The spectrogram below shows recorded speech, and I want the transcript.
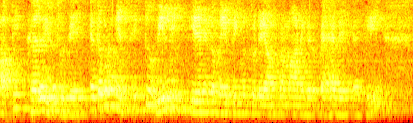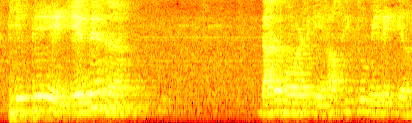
අපි කළ යුතු දේ. එතකොට මේ සිතුවිලි කියන එක මේ පිටුට යම් ප්‍රමාණයකට පැහැදෙන්න ඇති. හිතේ යෙදෙන ධර්ම වලට කියනවා සිතුවිලි කියලා.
